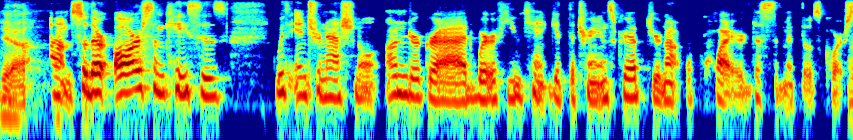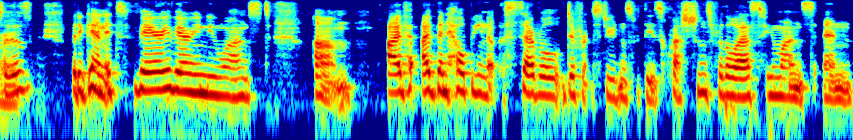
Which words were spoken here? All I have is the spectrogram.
yeah Um, so there are some cases with international undergrad where if you can't get the transcript, you're not required to submit those courses. But again, it's very, very nuanced. Um, I've I've been helping several different students with these questions for the last few months, and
